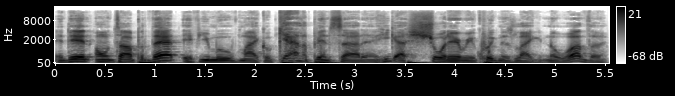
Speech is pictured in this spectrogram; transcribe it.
And then on top of that, if you move Michael Gallup inside and he got short area quickness like no other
